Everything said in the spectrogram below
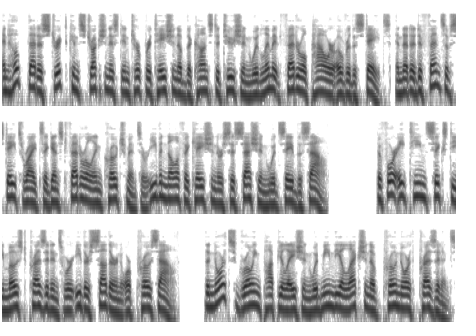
and hoped that a strict constructionist interpretation of the Constitution would limit federal power over the states, and that a defense of states' rights against federal encroachments or even nullification or secession would save the South. Before 1860 most presidents were either Southern or pro-South. The North's growing population would mean the election of pro-North presidents,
